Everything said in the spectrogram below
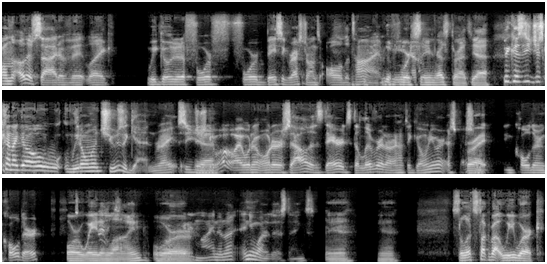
on the other side of it, like we go to the four four basic restaurants all the time. The four know? same restaurants, yeah, because you just kind of go, we don't want to choose again, right? So you just Yeah. go, oh, I want to order a salad. It's there. It's delivered. I don't have to go anywhere, especially Right. in colder and colder. or wait in line, wait or in line and any one of those things. yeah, yeah. So let's talk about WeWork.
